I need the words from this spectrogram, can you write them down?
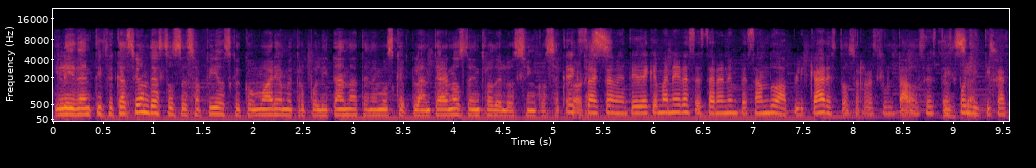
y la identificación de estos desafíos que como área metropolitana tenemos que plantearnos dentro de los cinco sectores. Exactamente, y de qué manera se estarán empezando a aplicar estos resultados, estas políticas.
